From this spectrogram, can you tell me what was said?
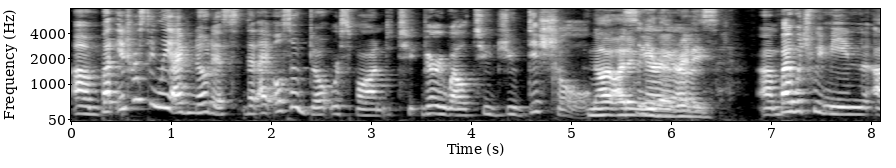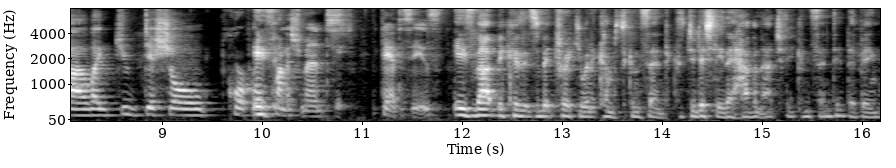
Um, but interestingly, I've noticed that I also don't respond to very well to judicial. No, I don't either, scenarios, really. Um, by which we mean uh, like judicial corporal It's- punishment fantasies. Is that because it's a bit tricky when it comes to consent? Because judicially, they haven't actually consented; they're being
